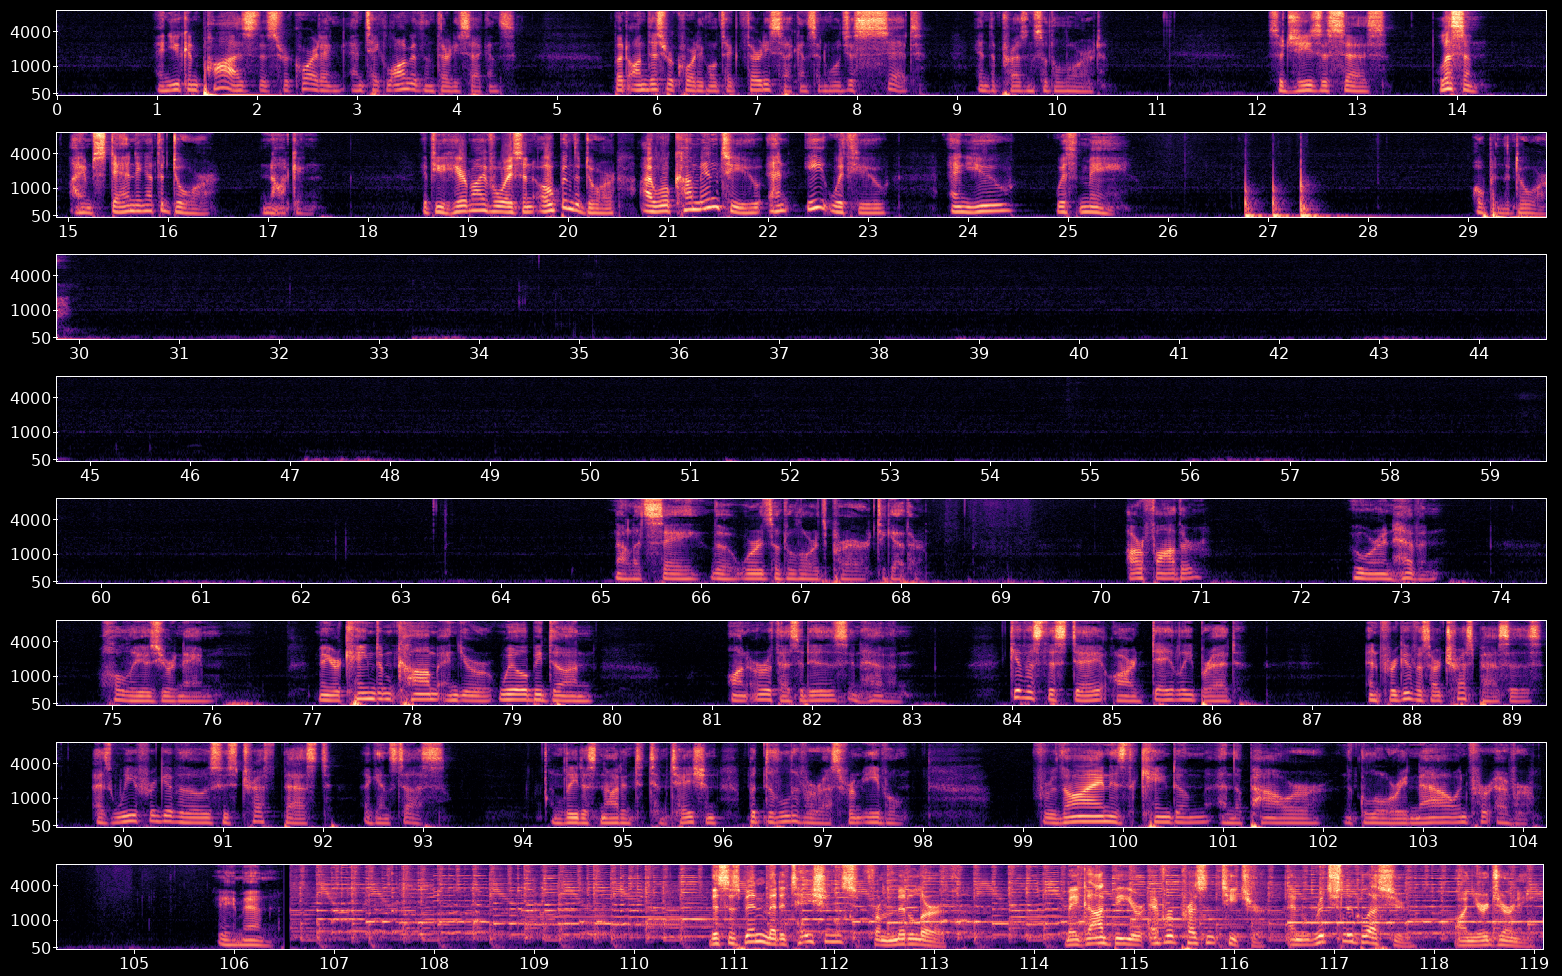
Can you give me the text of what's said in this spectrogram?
And you can pause this recording and take longer than 30 seconds. But on this recording, we'll take 30 seconds and we'll just sit in the presence of the Lord. So Jesus says, Listen, I am standing at the door knocking. If you hear my voice and open the door, I will come into you and eat with you, and you with me. Open the door. Now let's say the words of the Lord's Prayer together. Our Father, who are in heaven, holy is your name. May your kingdom come and your will be done on earth as it is in heaven. Give us this day our daily bread, and forgive us our trespasses as we forgive those who trespass against us and lead us not into temptation, but deliver us from evil. For thine is the kingdom and the power and the glory now and forever. Amen. This has been Meditations from Middle Earth. May God be your ever present teacher and richly bless you on your journey.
